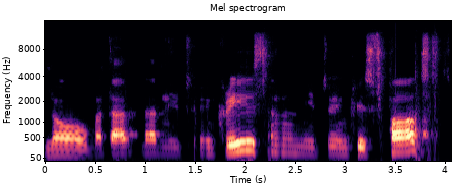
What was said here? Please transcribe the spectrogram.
low. But that, that needs to increase and need to increase fast.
